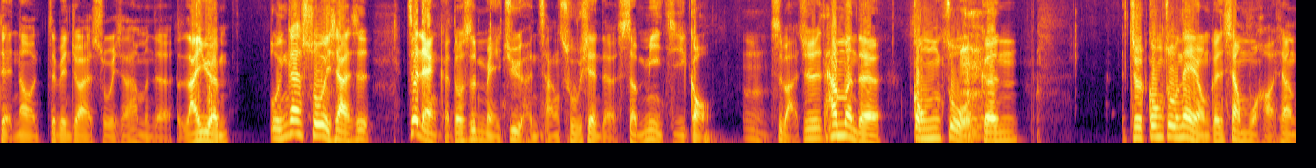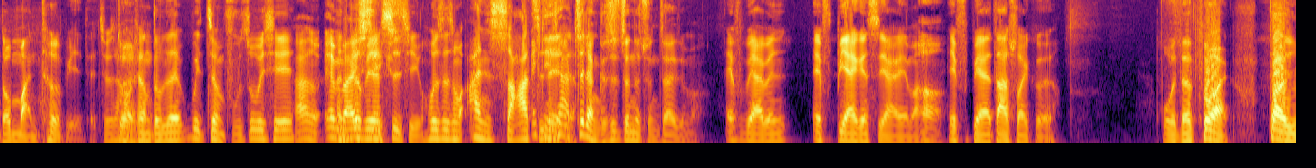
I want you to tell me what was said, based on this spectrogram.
对，那我这边就来说一下他们的来源。我应该说一下，是这两个都是美剧很常出现的神秘机构，嗯，是吧？就是他们的工作 跟，就是工作内容跟项目好像都蛮特别的，就是好像都在为政府做一些很特别的事情，或者是什么暗杀之类的。这两个是真的存在的吗？FBI 跟 FBI 跟 CIA 吗？嗯，FBI 大帅哥，我的帅大于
